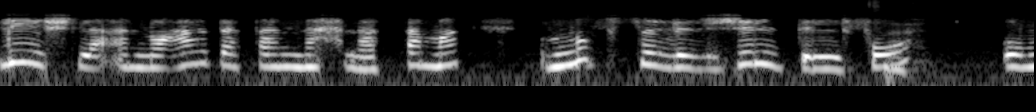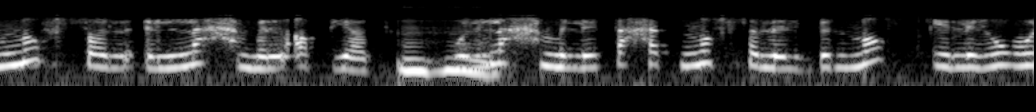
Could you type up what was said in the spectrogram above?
ليش؟ لأنه عادة نحن السمك بنفصل الجلد الفوق وبنفصل اللحم الأبيض واللحم اللي تحت نفصل بالنص اللي هو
